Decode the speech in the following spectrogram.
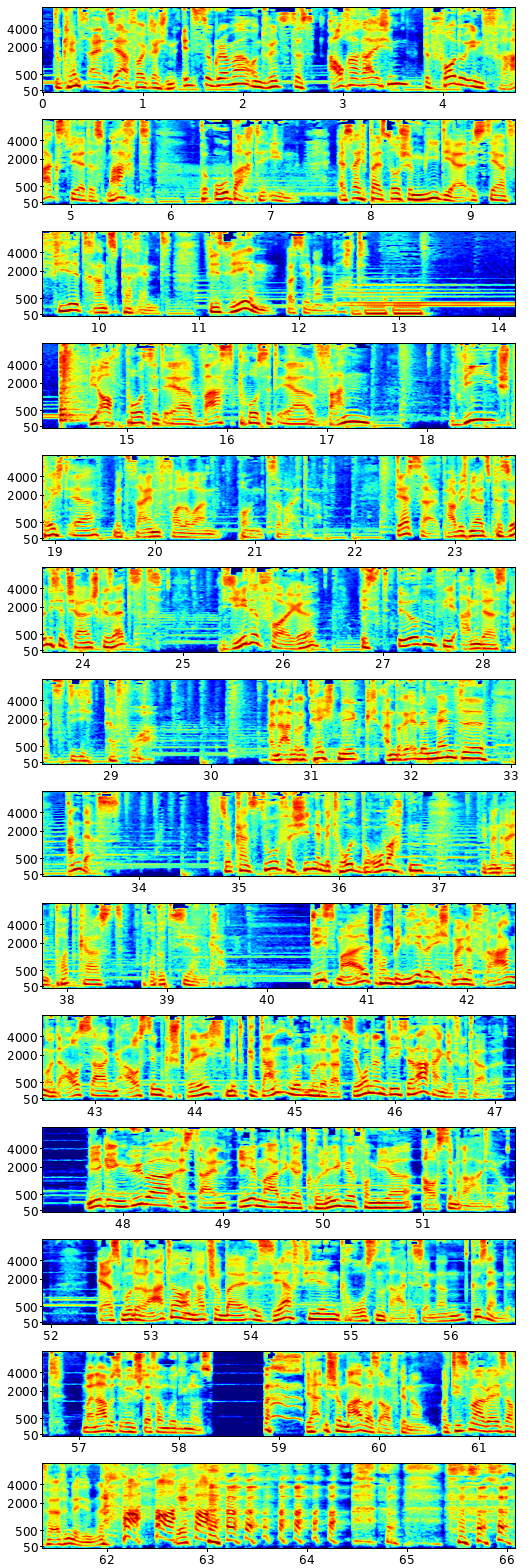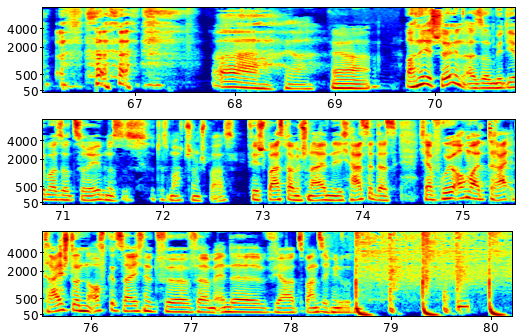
Du kennst einen sehr erfolgreichen Instagrammer und willst das auch erreichen? Bevor du ihn fragst, wie er das macht, Beobachte ihn. Erst recht bei Social Media ist er viel transparent. Wir sehen, was jemand macht. Wie oft postet er, was postet er, wann, wie spricht er mit seinen Followern und so weiter. Deshalb habe ich mir als persönliche Challenge gesetzt, jede Folge ist irgendwie anders als die davor. Eine andere Technik, andere Elemente, anders. So kannst du verschiedene Methoden beobachten, wie man einen Podcast produzieren kann. Diesmal kombiniere ich meine Fragen und Aussagen aus dem Gespräch mit Gedanken und Moderationen, die ich danach eingefügt habe. Mir gegenüber ist ein ehemaliger Kollege von mir aus dem Radio. Er ist Moderator und hat schon bei sehr vielen großen Radiosendern gesendet. Mein Name ist übrigens Stefan Bodinus. Wir hatten schon mal was aufgenommen. Und diesmal werde ich es auch veröffentlichen. ah, ja. Ja. Ach nee, schön. Also mit dir mal so zu reden, das ist, das macht schon Spaß. Viel Spaß beim Schneiden. Ich hasse das. Ich habe früher auch mal drei, drei Stunden aufgezeichnet für, für am Ende ja 20 Minuten.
